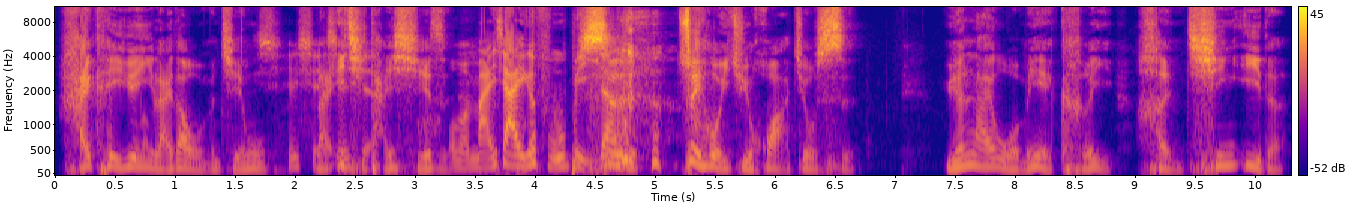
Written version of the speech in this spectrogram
还可以愿意来到我们节目，谢谢，来一起谈鞋子。我们埋下一个伏笔。是最后一句话就是，原来我们也可以很轻易的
